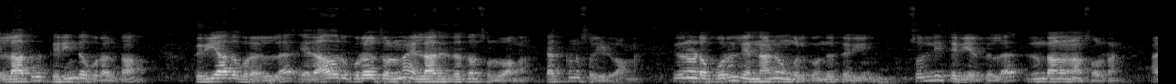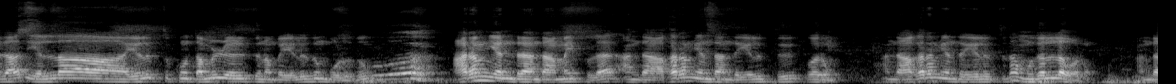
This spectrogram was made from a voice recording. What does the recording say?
எல்லாத்துக்கும் தெரிந்த குரல் தான் தெரியாத குரல் இல்லை. ஏதாவது ஒரு குரல் சொல்லணும்னா எல்லாரும் இதை தான் சொல்லுவாங்க. டக்குன்னு சொல்லிடுவாங்க. இதனோட பொருள் என்னன்னு உங்களுக்கு வந்து தெரியும். சொல்லி தெரியறதில்ல. இருந்தாலும் நான் சொல்கிறேன் அதாவது எல்லா எழுத்துக்கும் தமிழ் எழுத்து நம்ம எழுதும் பொழுதும் அறம் என்ற அந்த அமைப்பில் அந்த அகரம் என்ற அந்த எழுத்து வரும். அந்த அகரம் என்ற எழுத்து தான் முதல்ல வரும் அந்த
